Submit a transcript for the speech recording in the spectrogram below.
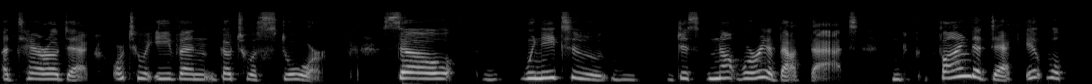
a tarot deck or to even go to a store. So we need to just not worry about that. Find a deck, it will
